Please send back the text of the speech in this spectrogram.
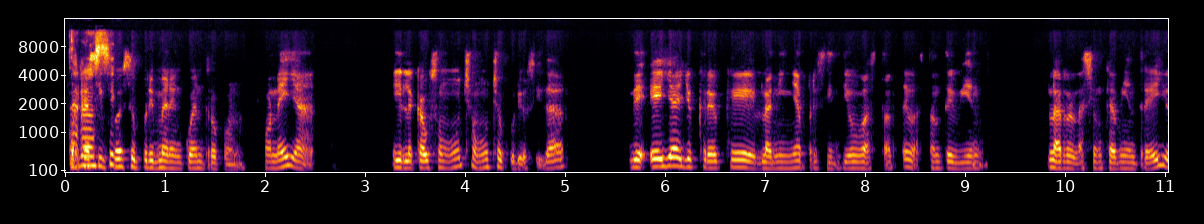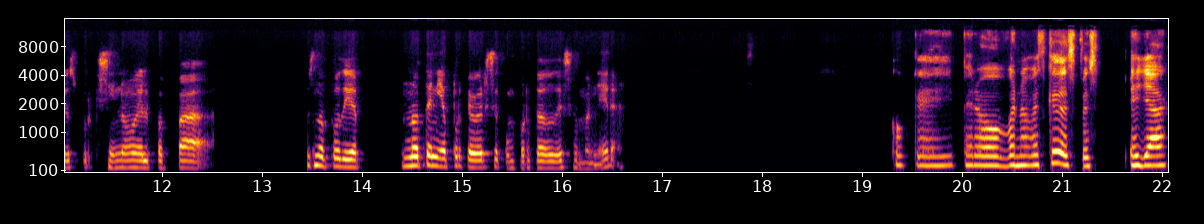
Porque Pero así sí- fue su primer encuentro con, con ella y le causó mucho, mucha curiosidad. De ella yo creo que la niña presintió bastante, bastante bien la relación que había entre ellos, porque si no el papá pues no podía, no tenía por qué haberse comportado de esa manera. Ok, pero bueno, ves que después ella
